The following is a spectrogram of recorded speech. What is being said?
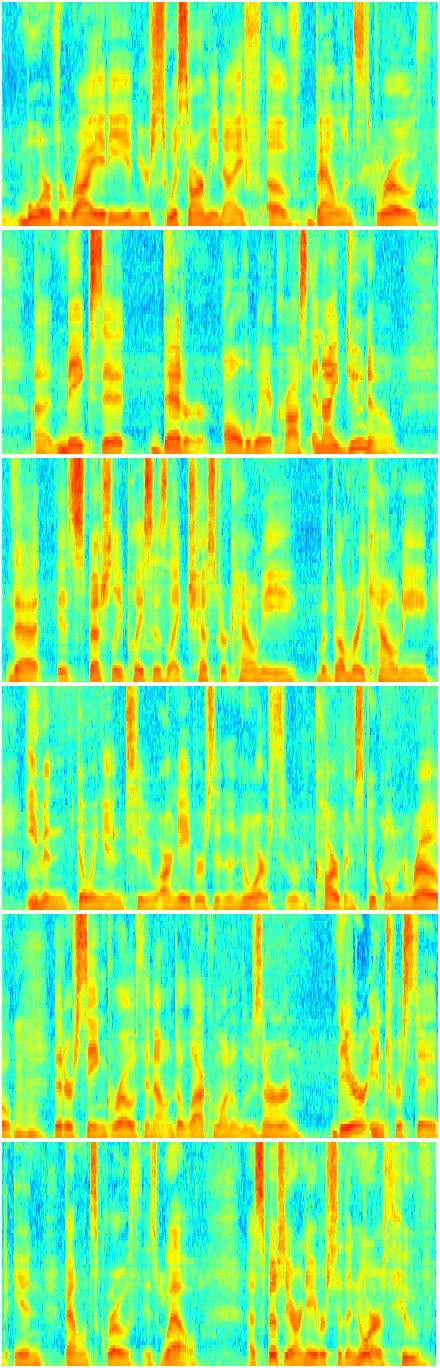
more variety in your Swiss Army knife of balanced growth uh, makes it better all the way across. And I do know that especially places like Chester County, Montgomery County, even going into our neighbors in the north, or Carbon, Schuylkill, Monroe, mm-hmm. that are seeing growth and out into Lackawanna, Luzerne, they're interested in balanced growth as well especially our neighbors to the north who've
